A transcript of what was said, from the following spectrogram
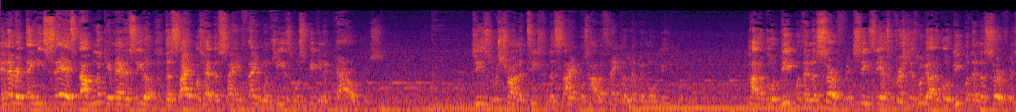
And everything he said, stop looking at it. See, the disciples had the same thing when Jesus was speaking in parables. Jesus was trying to teach the disciples how to think a little bit more deeper how to go deeper than the surface. See, see, as Christians, we got to go deeper than the surface.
